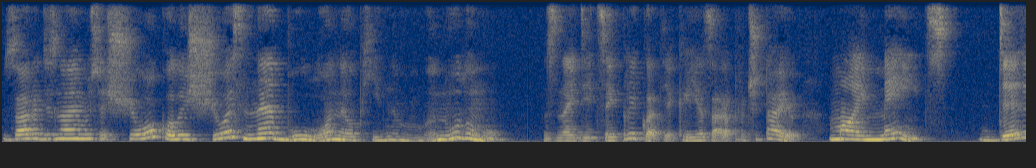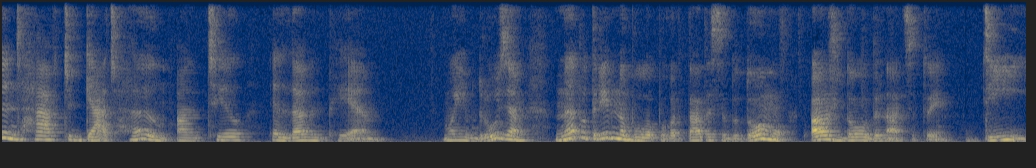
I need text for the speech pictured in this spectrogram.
зараз дізнаємося, що коли щось не було необхідним в минулому. Знайдіть цей приклад, який я зараз прочитаю. My mates didn't have to get home until 11 p.m. Моїм друзям не потрібно було повертатися додому аж до 11. D.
